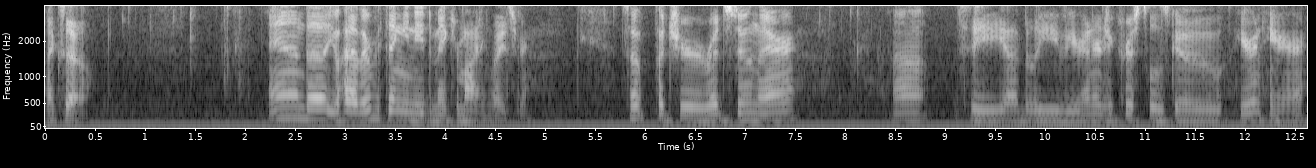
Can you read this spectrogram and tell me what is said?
Like so. And uh, you'll have everything you need to make your mining laser. So put your redstone there. Uh, see I believe your energy crystals go here and here.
